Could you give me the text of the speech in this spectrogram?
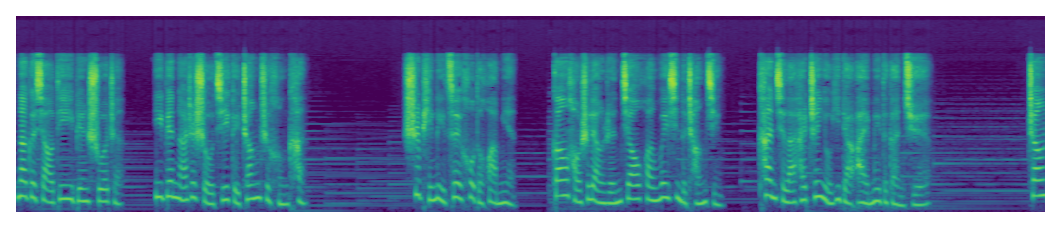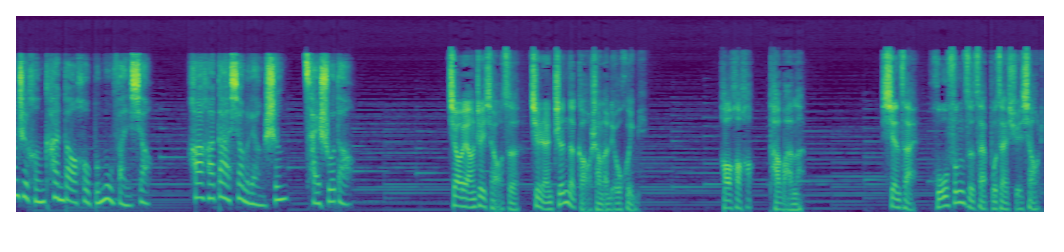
那个小弟一边说着，一边拿着手机给张志恒看。视频里最后的画面，刚好是两人交换微信的场景，看起来还真有一点暧昧的感觉。张志恒看到后不怒反笑，哈哈大笑了两声，才说道：“骄阳这小子竟然真的搞上了刘慧敏，好好好，他完了。现在胡疯子在不在学校里？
